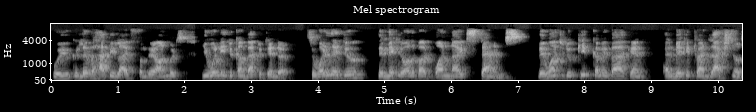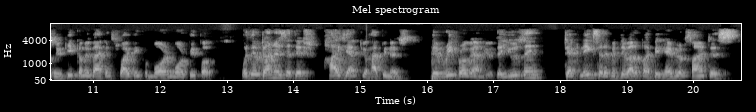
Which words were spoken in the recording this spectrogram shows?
where you could live a happy life from there onwards, you wouldn't need to come back to Tinder. So what do they do? They make it all about one night stands. They want you to keep coming back and, and make it transactional. So you keep coming back and swiping for more and more people. What they've done is that they've hijacked your happiness. They've reprogrammed you. They're using techniques that have been developed by behavioral scientists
